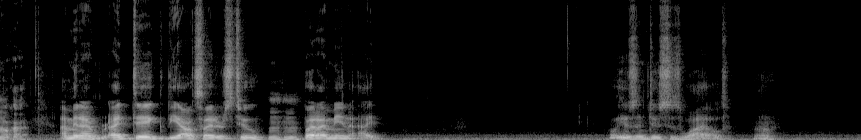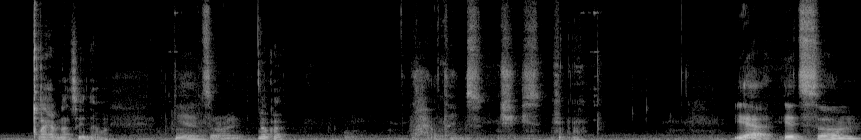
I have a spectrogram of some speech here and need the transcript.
Okay. I mean, I, I dig The Outsiders too, Mhm. but I mean, I. Oh, he was in Deuces Wild. Oh, I have not seen that one. yeah, it's all right. Okay. Wild Things. Jeez. Yeah, it's um.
